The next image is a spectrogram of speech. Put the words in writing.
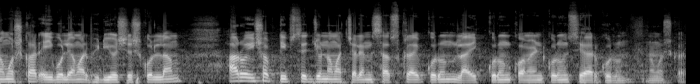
নমস্কার, এই বলে আমার ভিডিও শেষ করলাম। আরও এইসব টিপসের জন্য আমার চ্যানেল সাবস্ক্রাইব করুন, লাইক করুন, কমেন্ট করুন, শেয়ার করুন। নমস্কার।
